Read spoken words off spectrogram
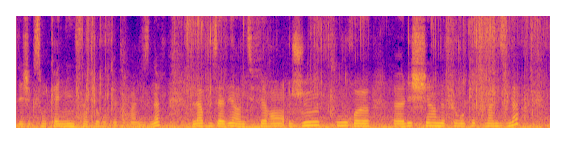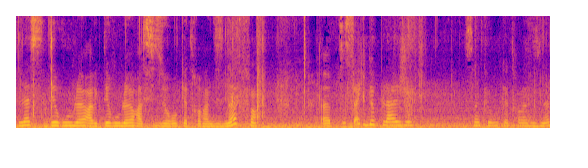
d'éjection canine 5,99€. Là, vous avez un différent jeu pour euh, euh, les chiens 9,99€. Laisse dérouleur avec dérouleur à 6,99€. petit sac de plage 5,99€.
